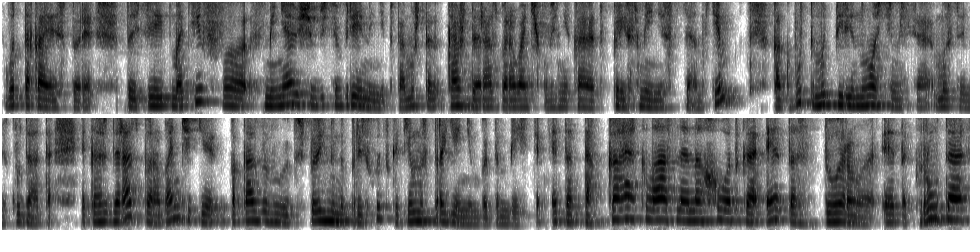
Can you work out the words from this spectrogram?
вот такая история. То есть лейтмотив э, сменяющегося времени, потому что каждый раз барабанчик возникает при смене сценки, как будто мы переносимся мыслями куда-то. И каждый раз барабанчики показывают, что именно происходит, с каким настроением в этом месте. Это такая классная находка, это здорово, это круто,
